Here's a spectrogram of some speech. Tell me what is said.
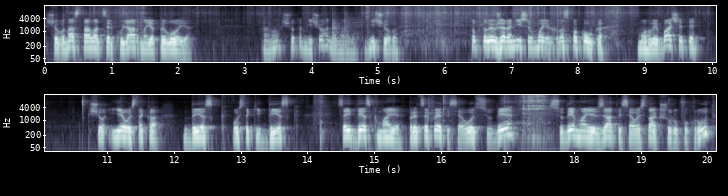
щоб вона стала циркулярною пилою. А ну, що там, нічого немає? Нічого. Тобто ви вже раніше в моїх розпаковках могли бачити, що є ось така диск, ось такий диск. Цей диск має прицепитися ось сюди. Сюди має взятися ось так шурупокрут.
